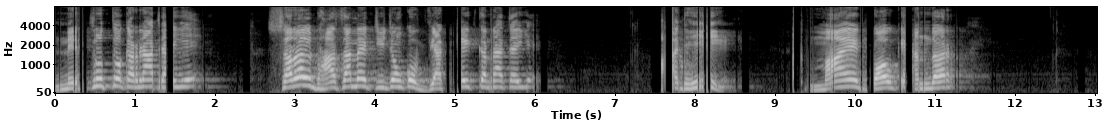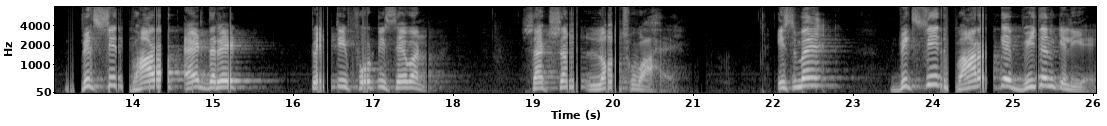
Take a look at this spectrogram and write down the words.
नेतृत्व करना चाहिए, सरल भाषा में चीज़ों को व्याख्यायित करना चाहिए। आज ही माय गौ के अंदर Viksit Bharat at the rate 2047 section launch हुआ है। इसमें विकसित भारत के विजन के लिए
